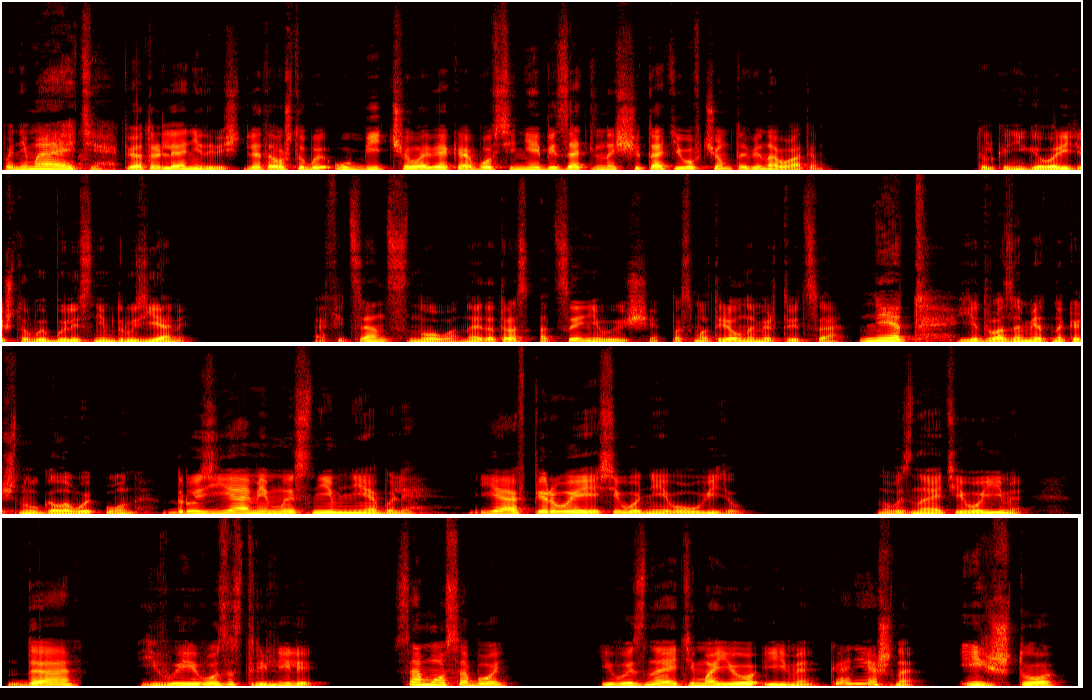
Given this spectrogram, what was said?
Понимаете, Петр Леонидович, для того, чтобы убить человека, вовсе не обязательно считать его в чем-то виноватым. Только не говорите, что вы были с ним друзьями. Официант снова, на этот раз оценивающе, посмотрел на мертвеца. «Нет», – едва заметно качнул головой он, – «друзьями мы с ним не были. Я впервые сегодня его увидел». «Но вы знаете его имя?» «Да. И вы его застрелили?» «Само собой. И вы знаете мое имя, конечно. И что?»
